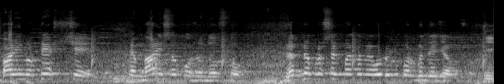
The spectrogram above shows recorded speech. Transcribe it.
પાણીનો ટેસ્ટ છે એ માણી શકો છો દોસ્તો. લગ્ન પ્રસંગમાં તમે ઓર્ડર ઉપર બધે જાઓ છો.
